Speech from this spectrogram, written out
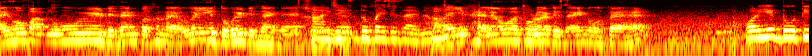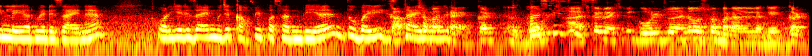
आई होप आप लोगों को ये डिज़ाइन पसंद आया होगा। ये दुबई डिज़ाइन है हाँ जी दुबई डिज़ाइन है। हाँ, मुझे ये फैला हुआ थोड़ा डिज़ाइन होता है। और ये दो तीन लेयर में डिज़ाइन है। और ये डिज़ाइन मुझे काफ़ी पसंद भी है। दुबई स्टाइल चमक रहा है। कट हाँ, आजकल वैसे भी गोल्ड जो है ना उसमें बनाने लगे। कट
